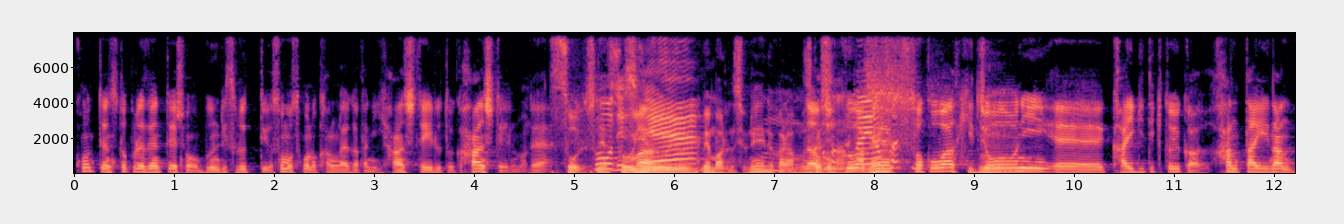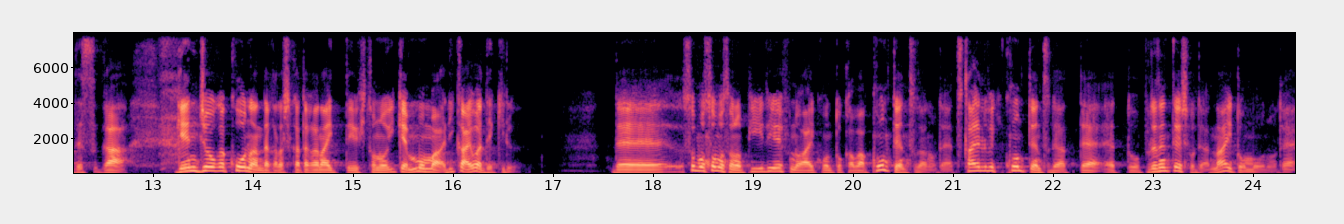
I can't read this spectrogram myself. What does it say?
コンテンツとプレゼンテーションを分離するっていうそもそもの考え方に違反しているというか反しているのでそうですね。そうですねそういう面もあるんですよね。だからだから難しいんだ僕は。そこは非常に、えー懐疑的というか反対なんですが現状がこうなんだから仕方がないっていう人の意見もまあ理解はできる。で、そもそもその PDF のアイコンとかはコンテンツなので、伝えるべきコンテンツであって、えっと、プレゼンテーションではないと思うので、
